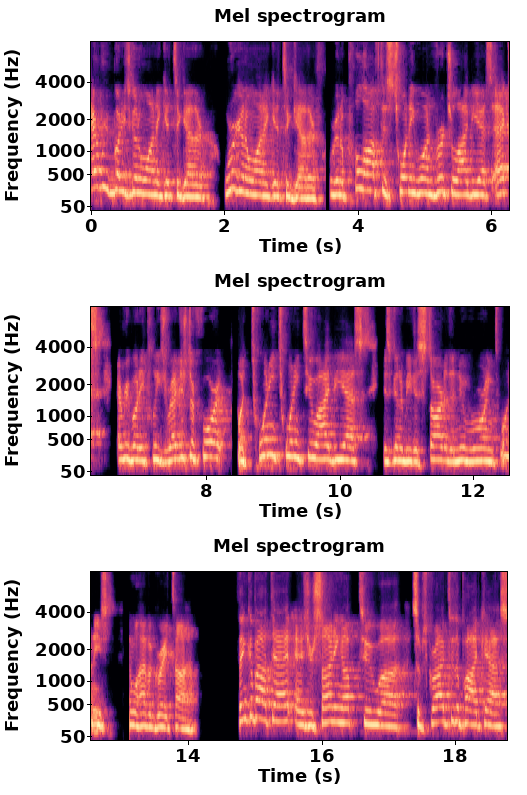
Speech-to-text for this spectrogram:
Everybody's going to want to get together. We're going to want to get together. We're going to pull off this 21 virtual IBS X. Everybody, please register for it. But 2022 IBS is going to be the start of the new Roaring 20s, and we'll have a great time. Think about that as you're signing up to uh, subscribe to the podcast.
